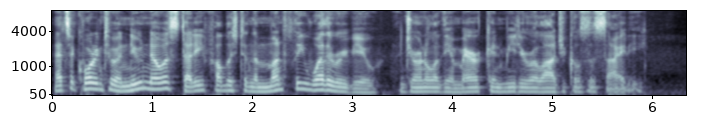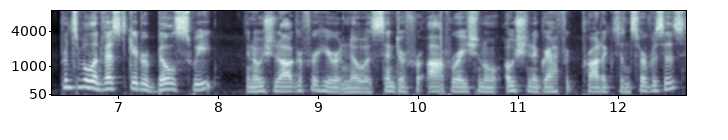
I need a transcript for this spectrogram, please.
That's according to a new NOAA study published in the Monthly Weather Review, a journal of the American Meteorological Society. Principal investigator Bill Sweet an oceanographer here at NOAA's Center for Operational Oceanographic Products and Services,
